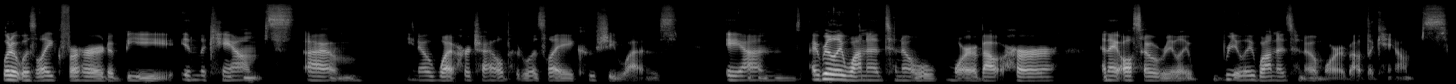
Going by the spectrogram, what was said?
what it was like for her to be in the camps, um, you know, what her childhood was like, who she was. And I really wanted to know more about her. And I also really, really wanted to know more about the camps.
